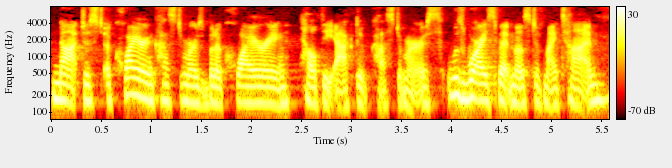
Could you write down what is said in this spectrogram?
not just acquiring customers, but acquiring healthy active customers was where I spent most of my time.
